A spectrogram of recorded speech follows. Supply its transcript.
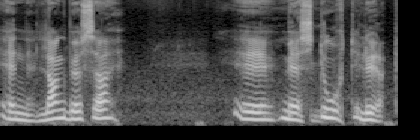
en langbøsse med stort løp.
